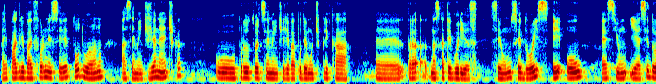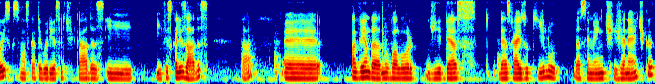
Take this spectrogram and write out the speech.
a EPAGRE vai fornecer todo ano a semente genética. O produtor de semente ele vai poder multiplicar é, pra, nas categorias C1, C2 e ou S1 e S2, que são as categorias certificadas e, e fiscalizadas, tá? É, a venda no valor de 10, 10 reais o quilo da semente genética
